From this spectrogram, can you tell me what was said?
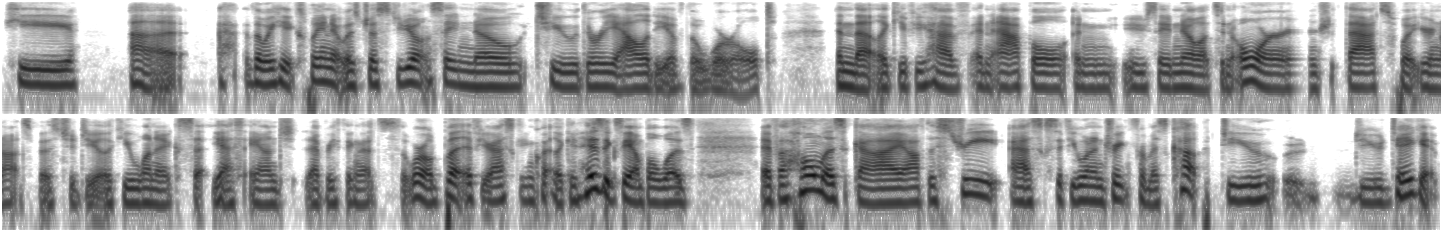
he uh the way he explained it was just you don't say no to the reality of the world and that like if you have an apple and you say no it's an orange that's what you're not supposed to do like you want to accept yes and everything that's the world but if you're asking like in his example was if a homeless guy off the street asks if you want to drink from his cup do you uh, do you take it?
